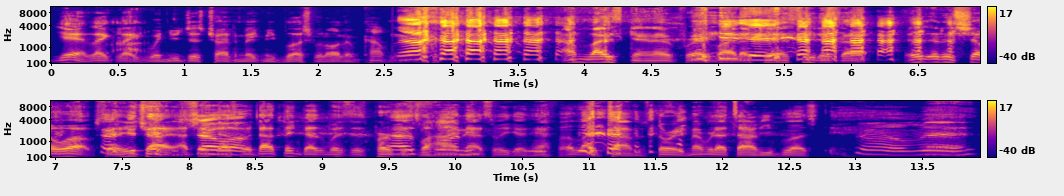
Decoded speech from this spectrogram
Yeah, like like Uh, when you just try to make me blush with all them compliments. I'm light skinned for everybody that can't see this. Uh, it, it'll show up. So he tried. I think that's up. what I think that was his purpose That's behind funny. that, so he can have a lifetime story. Remember that time you blushed? oh man.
